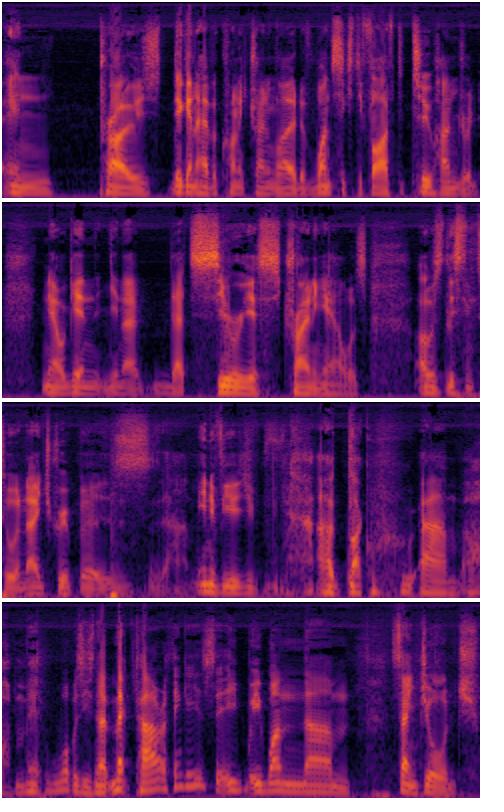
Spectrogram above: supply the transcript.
and pros, they're going to have a chronic training load of 165 to 200. Now, again, you know, that's serious training hours. I was listening to an age grouper's um, interview, uh, like, um, oh, Matt, what was his name? Matt Carr, I think he is. He, he won um, St. George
